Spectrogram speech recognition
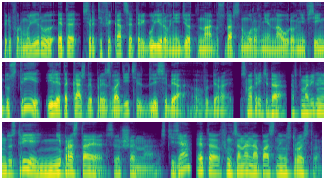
переформулирую. Это сертификация, это регулирование идет на государственном уровне, на уровне всей индустрии, или это каждый производитель для себя выбирает? Смотрите, да, автомобильная индустрия непростая совершенно стезя. Это функционально опасные устройства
